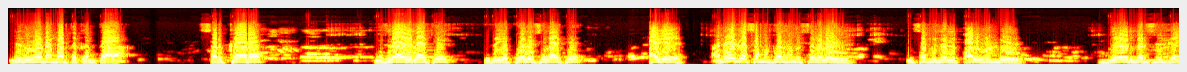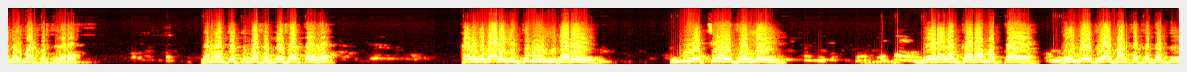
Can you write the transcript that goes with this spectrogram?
ನಿರ್ವಹಣೆ ಮಾಡ್ತಕ್ಕಂತ ಸರ್ಕಾರ ಮುಜರಾ ಇಲಾಖೆ, ಜೊತೆಗೆ ಪೊಲೀಸ್ ಇಲಾಖೆ, ಹಾಗೆ ಅನೇಕ ಸಮಗ್ರ ಸಂಸ್ಥೆಗಳು ಈ ಸಮಯದಲ್ಲಿ ಪಾಲ್ಗೊಂಡು ದೇವರ ದರ್ಶನಕ್ಕೆ ಅನುವು ಮಾಡಿಕೊಡ್ತಿದ್ದಾರೆ. ನನಗಂತೂ ತುಂಬಾ ಸಂತೋಷ ಆಗ್ತಾ ಇದೆ. ಕಳೆದ ಬಾರಿಗಿಂತ ಈ ಬಾರಿ ಇನ್ನೂ ಹೆಚ್ಚಿನ ರೀತಿಯಲ್ಲಿ ದೇವರ ಅಲಂಕಾರ ಮತ್ತೆ ವೈದ್ಯವಾಗಿ ಮಾಡ್ತಕ್ಕಂಥದ್ದು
